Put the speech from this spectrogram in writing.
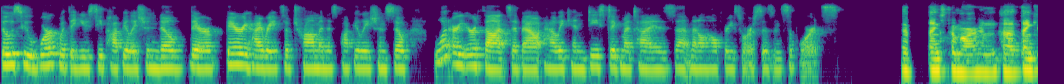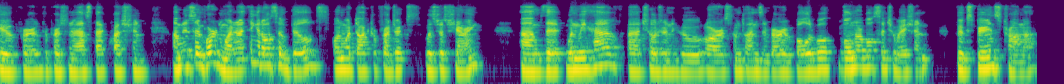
those who work with the UC population know there are very high rates of trauma in this population. So what are your thoughts about how we can destigmatize uh, mental health resources and supports? Thanks, Tamar, and uh, thank you for the person who asked that question. Um, it's an important one, and I think it also builds on what Dr. Fredricks was just sharing. Um, that when we have uh, children who are sometimes in very vulnerable, vulnerable situation, who experience trauma,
